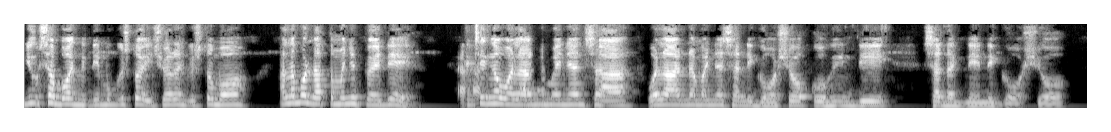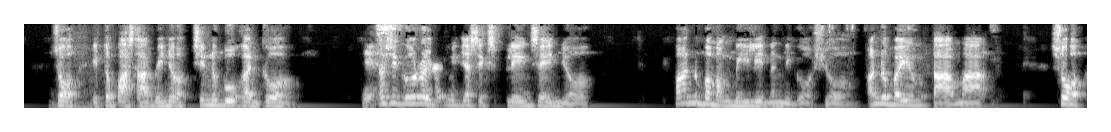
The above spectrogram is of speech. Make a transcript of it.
yung sabon, hindi mo gusto, insurance gusto mo, alam mo, lahat naman yun pwede. Kasi nga wala naman yan sa, wala naman yan sa negosyo kung hindi sa nagne-negosyo. So, ito pa, sabi nyo, sinubukan ko. Yes. So, siguro, let me just explain sa inyo paano ba mamili ng negosyo? Ano ba yung tama? So,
